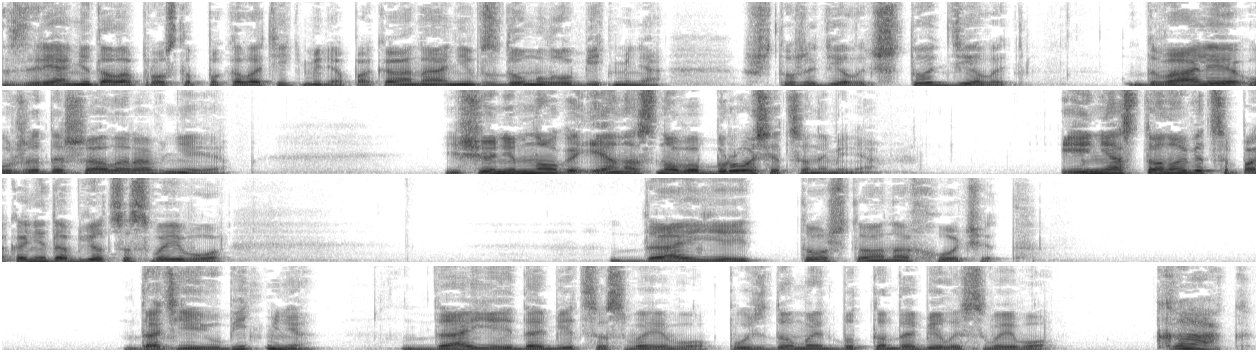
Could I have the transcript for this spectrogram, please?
зря не дала просто поколотить меня, пока она не вздумала убить меня. Что же делать, что делать? Двалия уже дышала ровнее. Еще немного, и она снова бросится на меня. И не остановится, пока не добьется своего. Дай ей то, что она хочет. Дать ей убить меня? Дай ей добиться своего. Пусть думает, будто добилась своего. Как?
